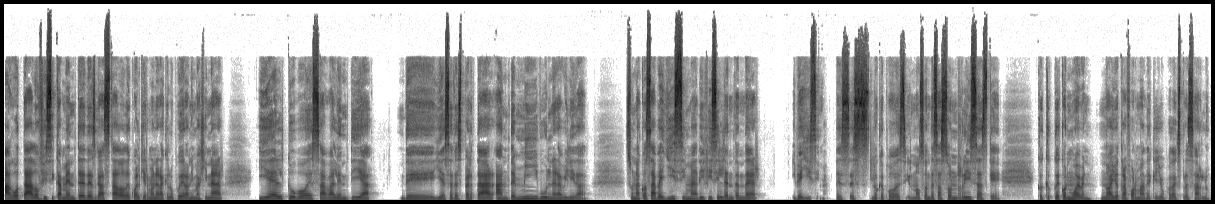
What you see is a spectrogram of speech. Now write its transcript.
agotado físicamente, desgastado de cualquier manera que lo pudieran imaginar, y él tuvo esa valentía de, y ese despertar ante mi vulnerabilidad es una cosa bellísima, difícil de entender y bellísima. Es, lo que puedo decir, ¿no? Son de esas sonrisas que, que, conmueven. No hay otra forma de que yo pueda expresarlo.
